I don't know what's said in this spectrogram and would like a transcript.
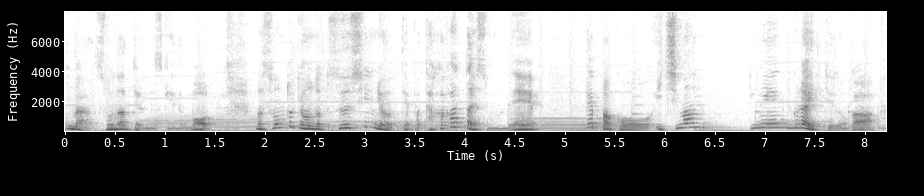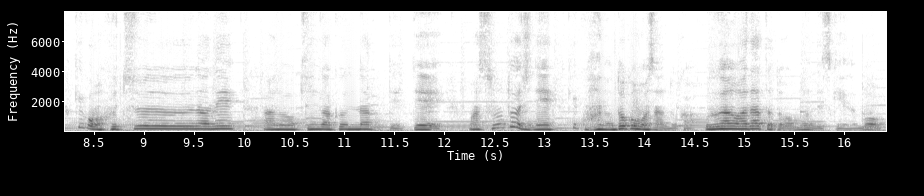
今そうなってるんですけれども、まあ、その時本当通信料ってやっぱ高かったですもんね。やっぱこう、1万円ぐらいっていうのが結構まあ普通なね、あの金額になってて、まあ、その当時ね、結構あのドコモさんとかうわうわだったとは思うんですけれども、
